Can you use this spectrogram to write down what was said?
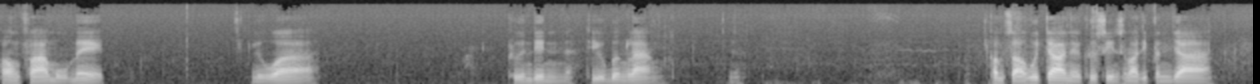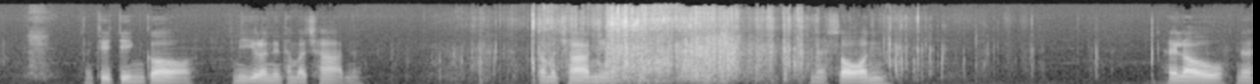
ท้องฟ้าหมู่เมฆ หรือว่า พื้นดินนะที่อยู่เบื้องล่างนะคำสอนพระเจ้าเนี่ยคือศีลสมาธิปัญญา ที่จริงก็มีอยู่แล้วในธรรมชาตินะธรรมชาติเนี่ยนะสอน ให้เรานะ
